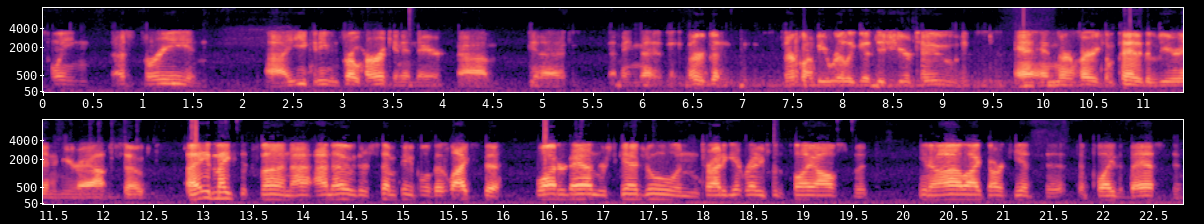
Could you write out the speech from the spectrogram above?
between us three, and uh, you can even throw Hurricane in there. Um, you know, I mean they're good. They're going to be really good this year too, and, and they're very competitive year in and year out. So uh, it makes it fun. I, I know there's some people that likes to water down their schedule and try to get ready for the playoffs, but you know I like our kids to, to play the best and,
